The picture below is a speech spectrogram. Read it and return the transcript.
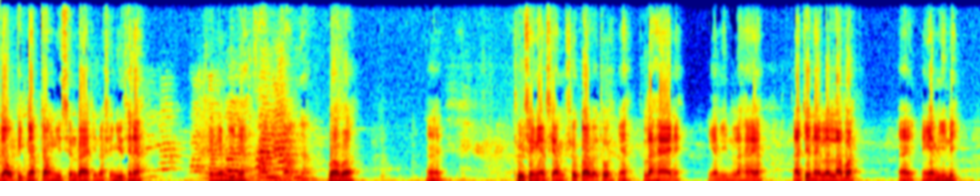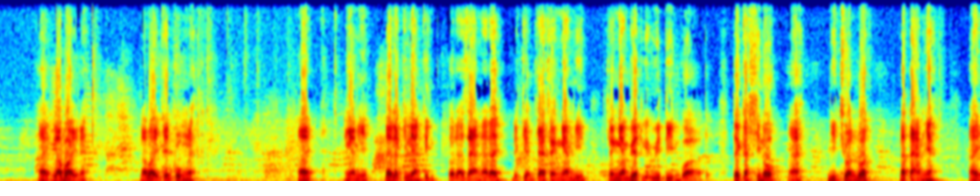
Đeo kính áp tròng nhìn xuyên bài thì nó sẽ như thế nào. Cho anh em nhìn nhé. Vâng vâng. Đấy thử cho anh em xem sơ qua vậy thôi nha. Là hai này anh em nhìn là hai lá trên này là lá bảy. Đấy anh em nhìn đi. Đấy lá bảy này. Lá bảy trên cùng này. Đấy anh em nhìn. Đây là cái len kính. Tôi đã dán ra đây để kiểm tra cho anh em nhìn. Cho anh em biết cái uy tín của T Casino. Này nhìn chuẩn luôn. Là 8 nhá đấy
